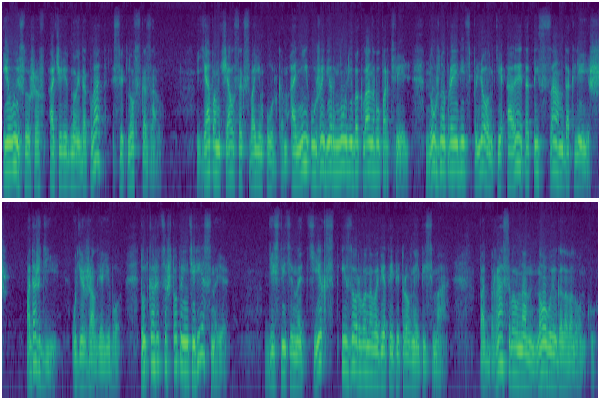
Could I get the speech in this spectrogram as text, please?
и, выслушав очередной доклад, Светлов сказал, «Я помчался к своим уркам. Они уже вернули Бакланову портфель. Нужно проявить пленки, а это ты сам доклеишь. Подожди». Удержал я его. Тут, кажется, что-то интересное. Действительно, текст изорванного Ветой Петровной письма подбрасывал нам новую головоломку.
